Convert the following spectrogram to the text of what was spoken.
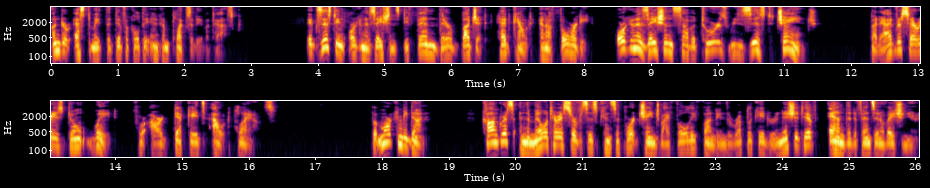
underestimate the difficulty and complexity of a task. Existing organizations defend their budget, headcount, and authority Organization saboteurs resist change, but adversaries don't wait for our decades out plans. But more can be done. Congress and the military services can support change by fully funding the Replicator Initiative and the Defense Innovation Unit.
